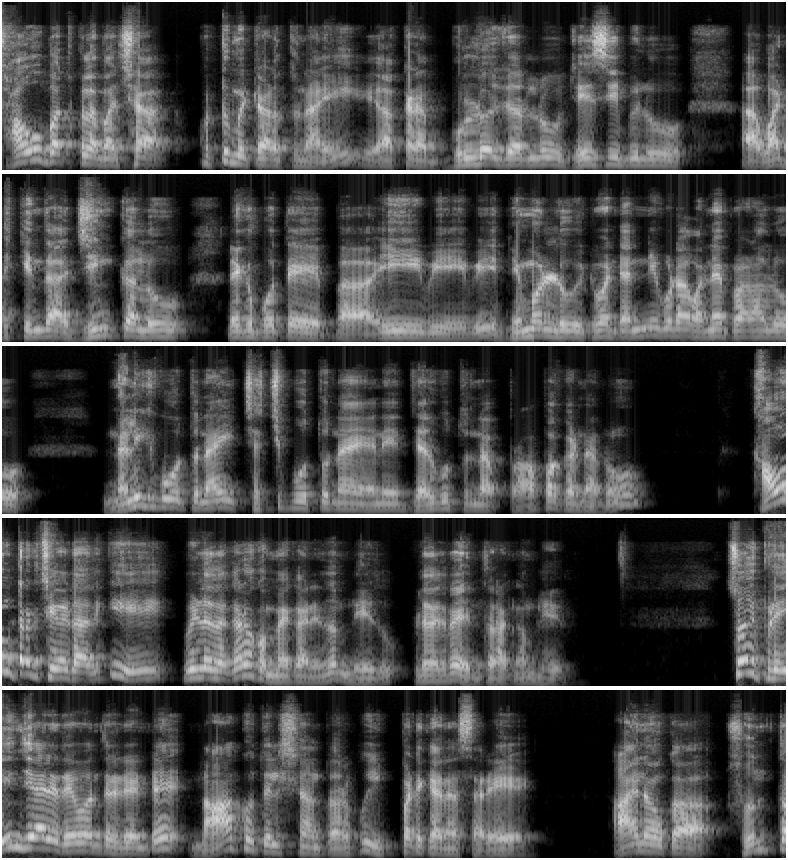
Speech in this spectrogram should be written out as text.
చావు బతుకుల మధ్య కొట్టుమిట్టాడుతున్నాయి. అక్కడ బుల్డోజర్లు జేసీబీలు వాటి కింద జింకలు లేకపోతే ఈ ఇవి- ఇవి నెమళ్ళు ఇటువంటి అన్నీ కూడా వన్యప్రాణాలు నలిగిపోతున్నాయి చచ్చిపోతున్నాయి అనే జరుగుతున్న ప్రాపకండను కౌంటర్ చేయడానికి వీళ్ళ దగ్గర ఒక మెకానిజం లేదు వీళ్ళ దగ్గర యంత్రాంగం లేదు. సో ఇప్పుడు ఏం చేయాలి రేవంత్ రెడ్డి అంటే నాకు తెలిసినంత వరకు ఇప్పటికైనా సరే ఆయన ఒక సొంత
